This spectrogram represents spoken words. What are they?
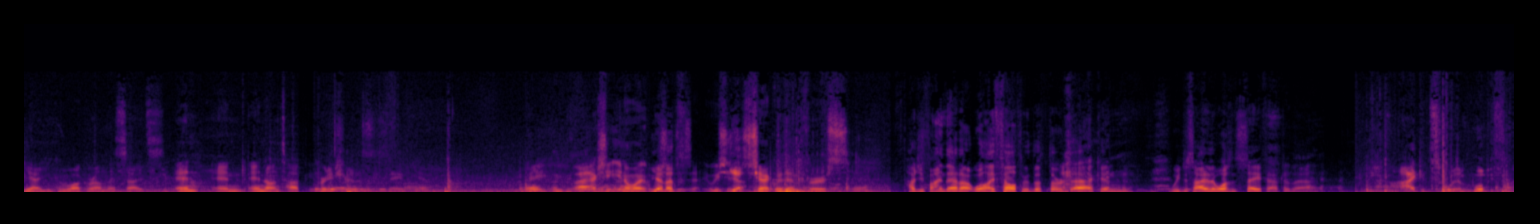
Yeah, you can walk around the sides and and and on top. Pretty sure this is safe. Yeah. Hey, uh, actually, you know what? Yeah, we should that's- just, we should yeah. just check with him first. How'd you find that out? Well, I fell through the third deck, and we decided it wasn't safe after that. I can swim. We'll be fine.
